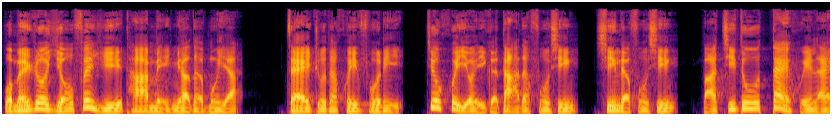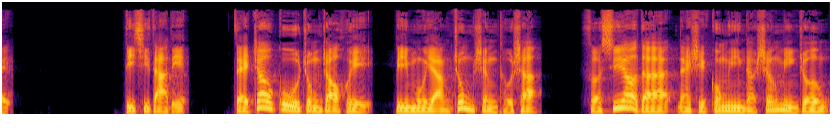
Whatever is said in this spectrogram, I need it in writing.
我们若有份于他美妙的牧养，在主的恢复里，就会有一个大的复兴，新的复兴，把基督带回来。第七大点，在照顾众召会并牧养众圣徒上，所需要的乃是供应的生命中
